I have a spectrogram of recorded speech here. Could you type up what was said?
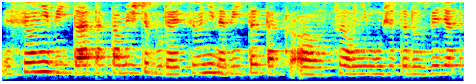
jestli o ní víte, tak tam ještě bude. Jestli o ní nevíte, tak uh, se o ní můžete dozvědět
